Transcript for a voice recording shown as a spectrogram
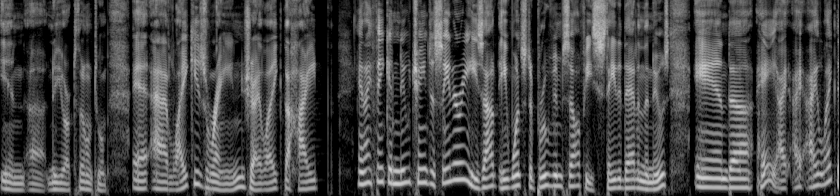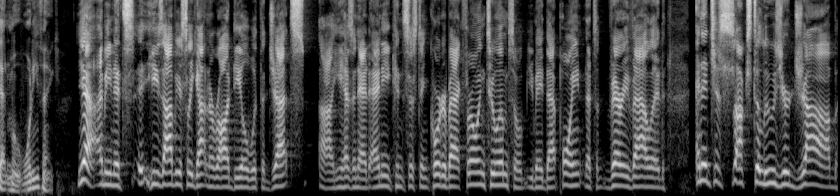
in uh, New York thrown to him, and I like his range. I like the height. And I think a new change of scenery. He's out. He wants to prove himself. He stated that in the news. And uh, hey, I, I, I like that move. What do you think? Yeah, I mean, it's he's obviously gotten a raw deal with the Jets. Uh, he hasn't had any consistent quarterback throwing to him, so you made that point. That's very valid. And it just sucks to lose your job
